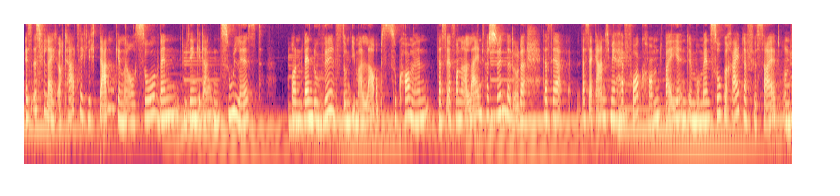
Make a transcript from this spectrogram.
es ist vielleicht auch tatsächlich dann genau so, wenn du den Gedanken zulässt und wenn du willst und ihm erlaubst zu kommen, dass er von allein verschwindet oder dass er, dass er gar nicht mehr hervorkommt, weil ihr in dem Moment so bereit dafür seid und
